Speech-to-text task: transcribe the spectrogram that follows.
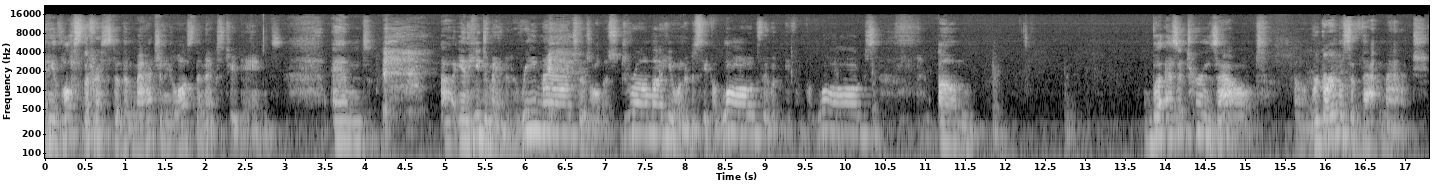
and he lost the rest of the match and he lost the next two games. And uh, you know, he demanded a rematch. There's all this drama. He wanted to see the logs. They wouldn't give him the logs. Um, but as it turns out, um, regardless of that match,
